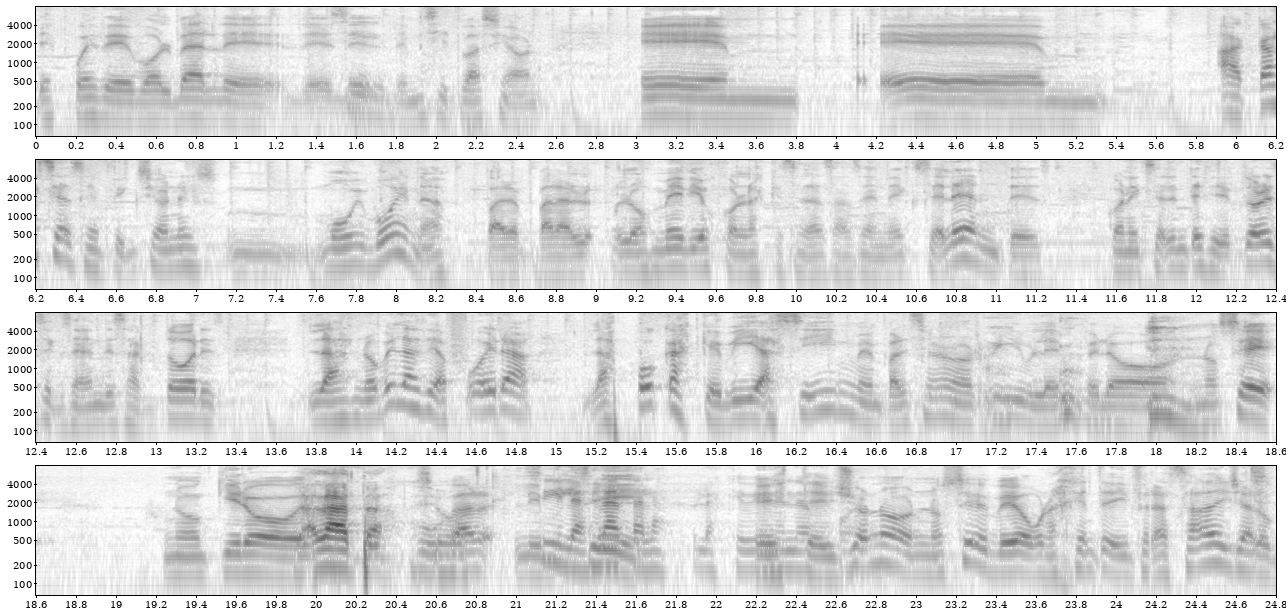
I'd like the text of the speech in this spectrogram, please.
después de volver de, de- de- Sí. de mi situación. Eh, eh, acá se hacen ficciones muy buenas para, para los medios con las que se las hacen, excelentes, con excelentes directores, excelentes actores. Las novelas de afuera, las pocas que vi así me parecieron horribles, pero no sé, no quiero La lata, juzgar- Sí, las latas, las- las que vienen de Este, yo no, no sé, veo a una gente disfrazada y ya lo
